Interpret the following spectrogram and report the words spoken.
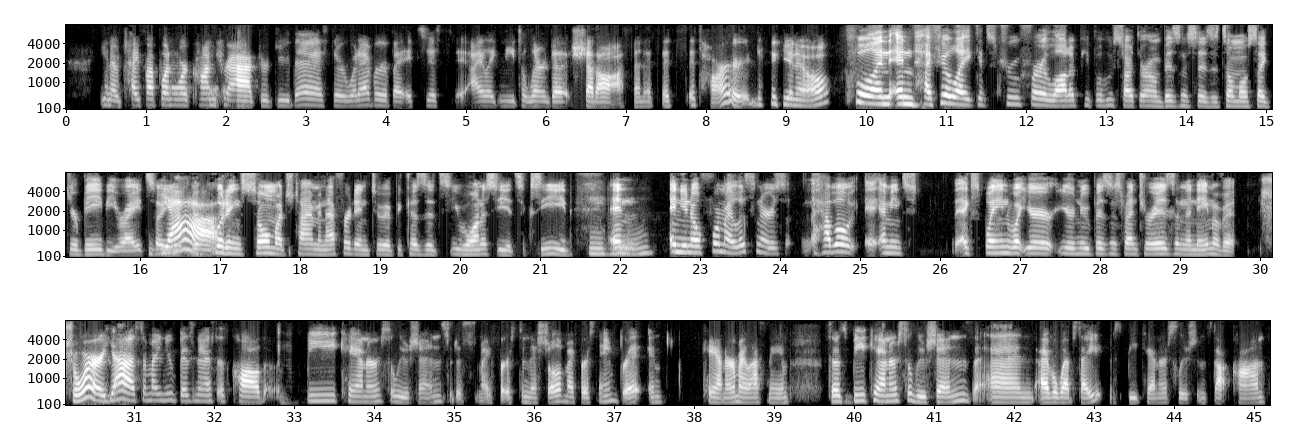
you know, type up one more contract or do this or whatever. But it's just, I like need to learn to shut off, and it's it's it's hard, you know. Cool, and and I feel like it's true for a lot of people who start their own businesses. It's almost like your baby, right? So you're, you're Yeah. putting so much time and effort into it because it's you want to see it succeed. Mhm. And you know, for my listeners, how about I mean, explain what your your new business venture is and the name of it. Sure, yeah. So my new business is called B Canner Solutions. So just my first initial of my first name, Britt, and Canner, my last name. So it's B Canner Solutions, and I have a website, it's bcannersolutions.com.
